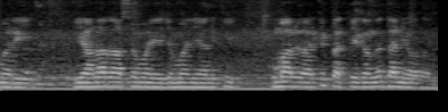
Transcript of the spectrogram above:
మరి ఈ అనాథాశ్రమ యాజమాన్యానికి కుమార్ గారికి ప్రత్యేకంగా ధన్యవాదాలు.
